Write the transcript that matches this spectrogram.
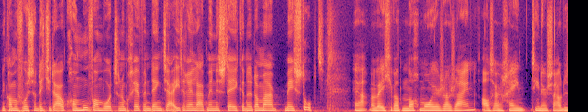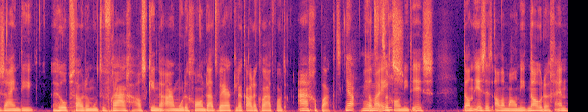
Ik kan me voorstellen dat je daar ook gewoon moe van wordt. En op een gegeven moment denkt, ja, iedereen laat me in de steek en er dan maar mee stopt. Ja, maar weet je wat nog mooier zou zijn? Als er geen tieners zouden zijn die hulp zouden moeten vragen. Als kinderarmoede gewoon daadwerkelijk adequaat wordt aangepakt. Ja, dat het er gewoon niet is. Dan is het allemaal niet nodig. En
